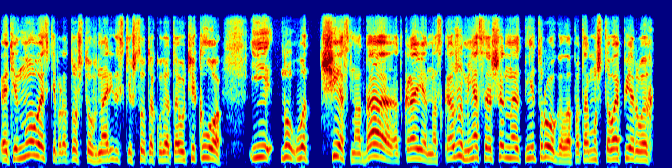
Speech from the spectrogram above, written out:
эти новости про то, что в Норильске что-то куда-то утекло. И, ну, вот честно, да, откровенно скажу, меня совершенно не трогало, потому что, во-первых,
